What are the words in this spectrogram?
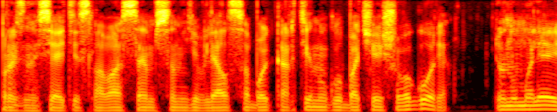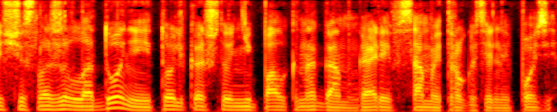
Произнося эти слова, Сэмпсон являл собой картину глубочайшего горя. Он умоляюще сложил ладони и только что не пал к ногам Гарри в самой трогательной позе.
